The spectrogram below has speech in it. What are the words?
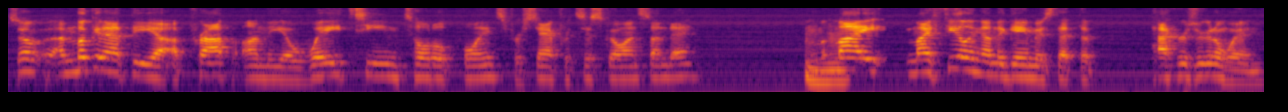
So I'm looking at the uh, a prop on the away team total points for San Francisco on Sunday. M- Mhm. My my feeling on the game is that the Packers are going to win,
